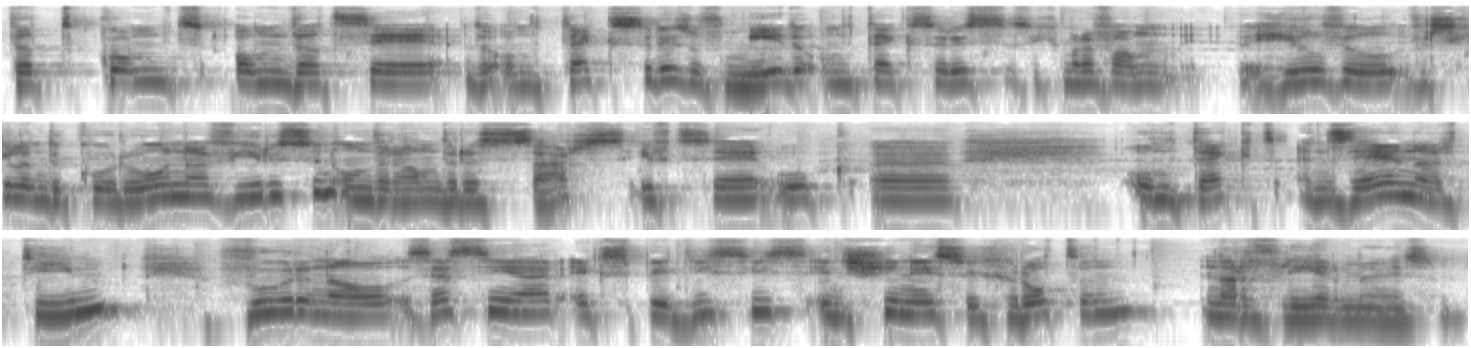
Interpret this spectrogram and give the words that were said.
Dat komt omdat zij de ontdekster is, of mede-ontdekster is, zeg maar, van heel veel verschillende coronavirussen. Onder andere SARS heeft zij ook... Uh, ontdekt. En zij en haar team voeren al 16 jaar expedities in Chinese grotten naar vleermuizen.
